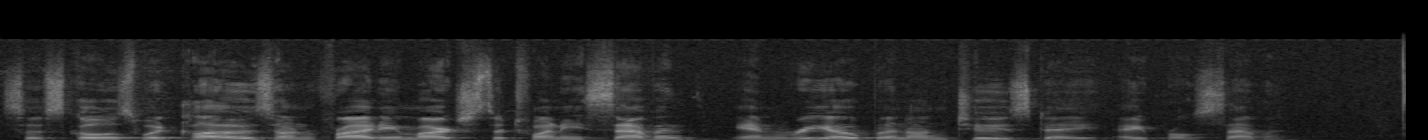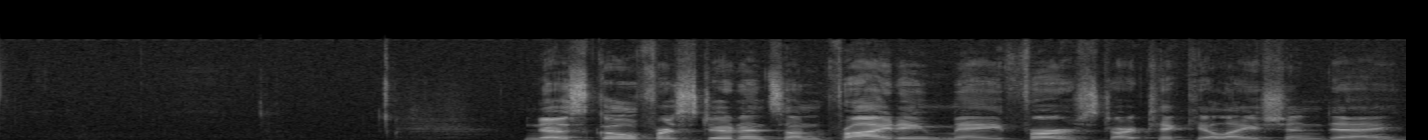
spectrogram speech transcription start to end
So schools would close on Friday, March the 27th and reopen on Tuesday, April 7th. No school for students on Friday, May 1st, Articulation Day.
